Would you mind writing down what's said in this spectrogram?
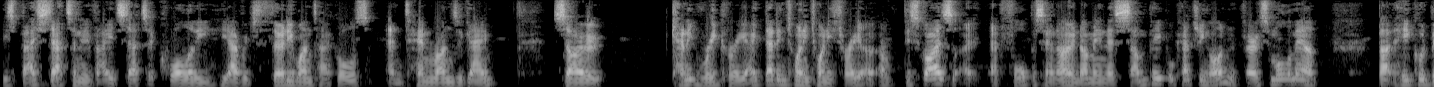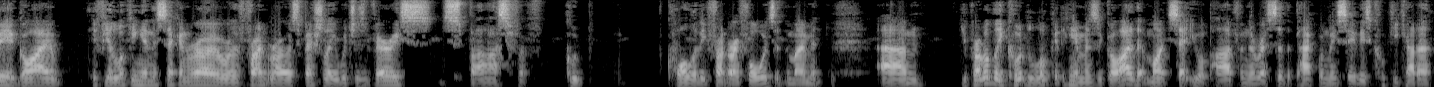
His base stats and evade stats are quality. He averaged 31 tackles and 10 runs a game. So can he recreate that in 2023? Uh, uh, This guy's at 4% owned. I mean, there's some people catching on, a very small amount, but he could be a guy, if you're looking in the second row or the front row, especially, which is very sparse for good quality front row forwards at the moment. Um, you probably could look at him as a guy that might set you apart from the rest of the pack when we see this cookie cutter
